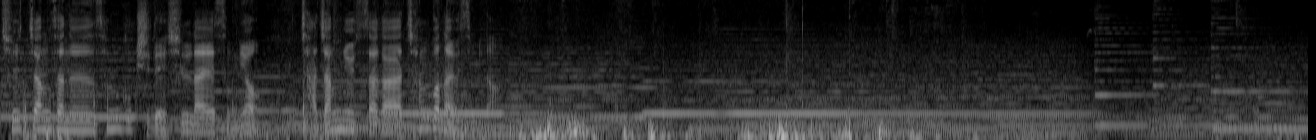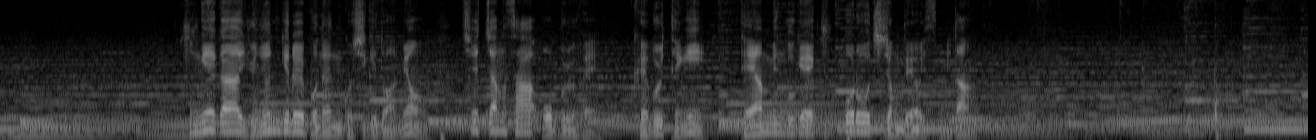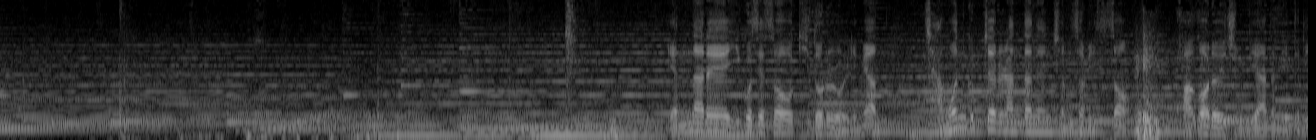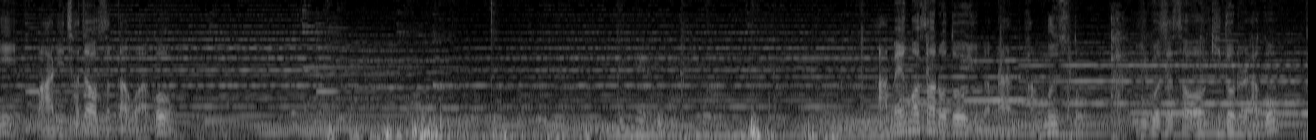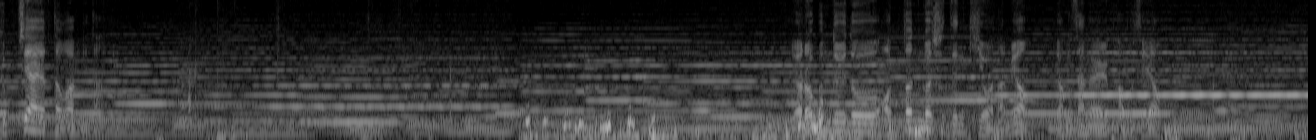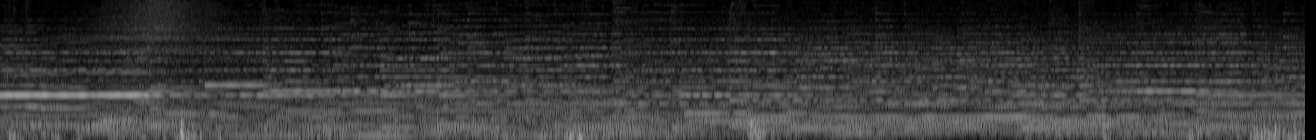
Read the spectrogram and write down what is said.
칠장사는 삼국시대 신라의 승려 자장률사가 창건하였습니다. 궁예가 유년기를 보낸 곳이기도 하며 칠장사 오불회, 괴불탱이 대한민국의 국보로 지정되어 있습니다. 옛날에 이곳에서 기도를 올리면 장원급제를 한다는 전설이 있어 과거를 준비하는 이들이 많이 찾아왔었다고 하고 암행어사로도 유명한 박문수도 이곳에서 기도를 하고 급제하였다고 합니다. 여러분들도 어떤 것이든 기원하며 영상을 봐보세요.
